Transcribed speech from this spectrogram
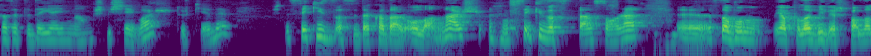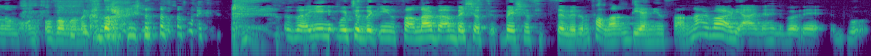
gazetede yayınlanmış bir şey var Türkiye'de. İşte 8 aside kadar olanlar 8 asitten sonra e, sabun yapılabilir falan ama o, o zamana kadar mesela yeni poçadaki insanlar ben 5 asit, 5 asit severim falan diyen insanlar var yani hani böyle bu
